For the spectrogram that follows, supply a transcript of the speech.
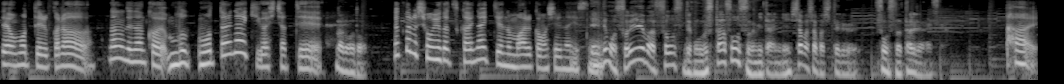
て思ってるからなのでなんかももったいない気がしちゃってなるほど。だから醤油が使えないっていうのもあるかもしれないですえ、ねでもそれ言えばソースでもウスターソースみたいにシャバシャバしてるソースだってあるじゃないですか。はい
